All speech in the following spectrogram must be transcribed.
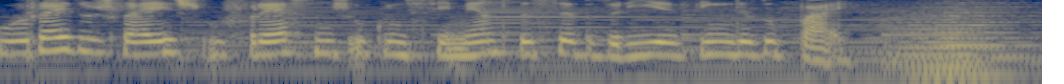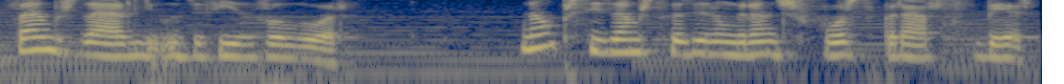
O Rei dos Reis oferece-nos o conhecimento da sabedoria vinda do Pai. Vamos dar-lhe o devido valor. Não precisamos de fazer um grande esforço para a receber.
